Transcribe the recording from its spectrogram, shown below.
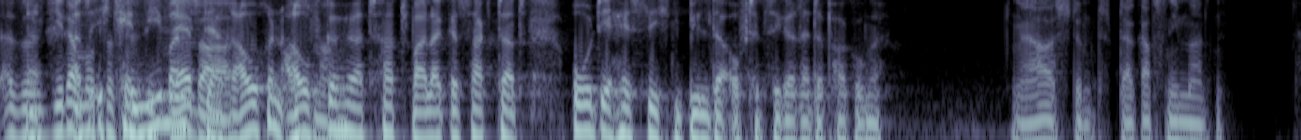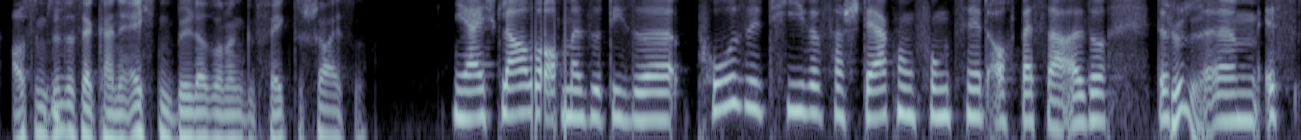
also jeder also muss ich das kenne sich niemand, selber der Rauchen ausmachen. aufgehört hat, weil er gesagt hat, oh, die hässlichen Bilder auf der Zigarettepackung. Ja, das stimmt. Da gab es niemanden. Außerdem sind das ja keine echten Bilder, sondern gefakte Scheiße. Ja, ich glaube auch mal so diese positive Verstärkung funktioniert auch besser. Also das ähm, ist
